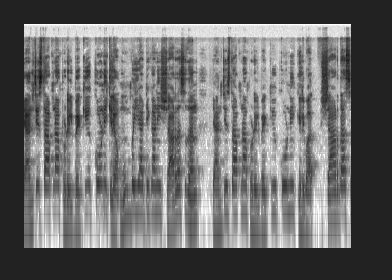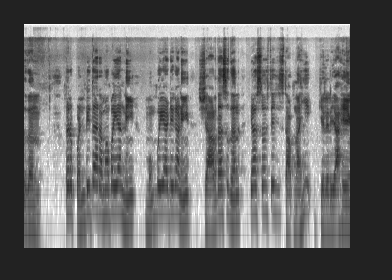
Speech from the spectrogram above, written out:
यांची स्थापना पुढीलपैकी कोणी केली? मुंबई या ठिकाणी शारदा सदन यांची स्थापना पुढीलपैकी कोणी केली? बा शारदा सदन. तर पंडिता रमाबाई यांनी मुंबई या ठिकाणी शारदा सदन या संस्थेची स्थापनाही केलेली आहे.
